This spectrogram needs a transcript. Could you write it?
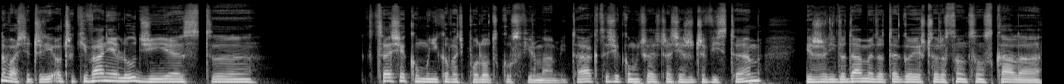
No właśnie, czyli oczekiwanie ludzi jest. y, Chce się komunikować po ludzku z firmami, tak? Chce się komunikować w czasie rzeczywistym. Jeżeli dodamy do tego jeszcze rosnącą skalę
